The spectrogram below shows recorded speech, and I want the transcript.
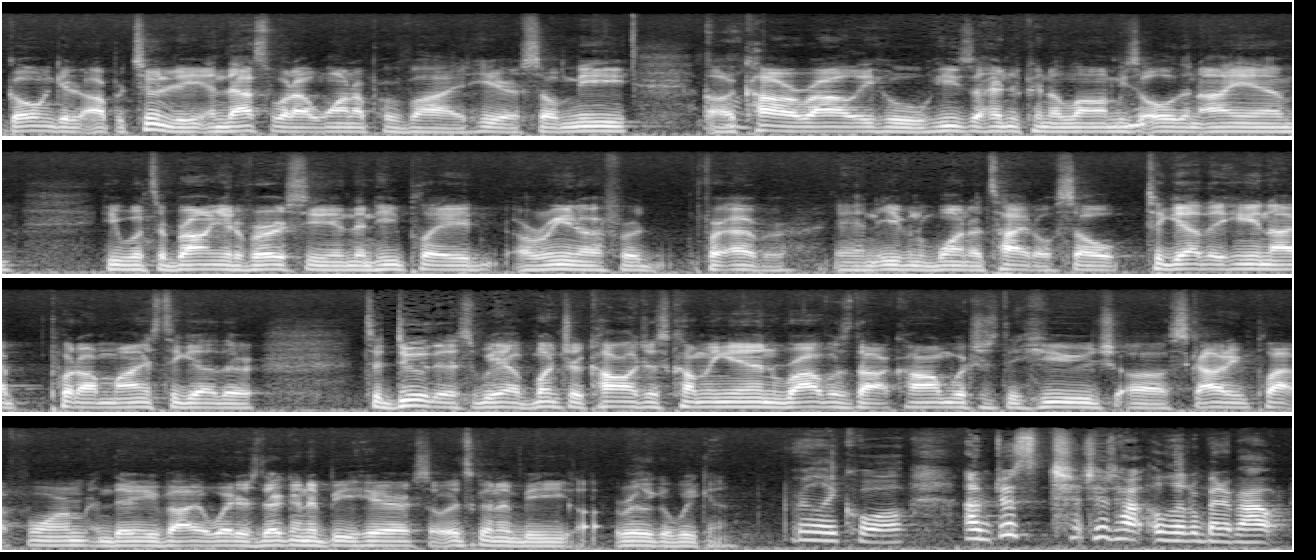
go and get an opportunity. And that's what I want to provide here. So, me, uh, Kyle Riley, who he's a Hendricken alum, he's older than I am he went to Brown University and then he played arena for forever and even won a title. So together, he and I put our minds together to do this. We have a bunch of colleges coming in, Rivals.com, which is the huge uh, scouting platform, and their evaluators. They're going to be here, so it's going to be a really good weekend. Really cool. Um, just to, to talk a little bit about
